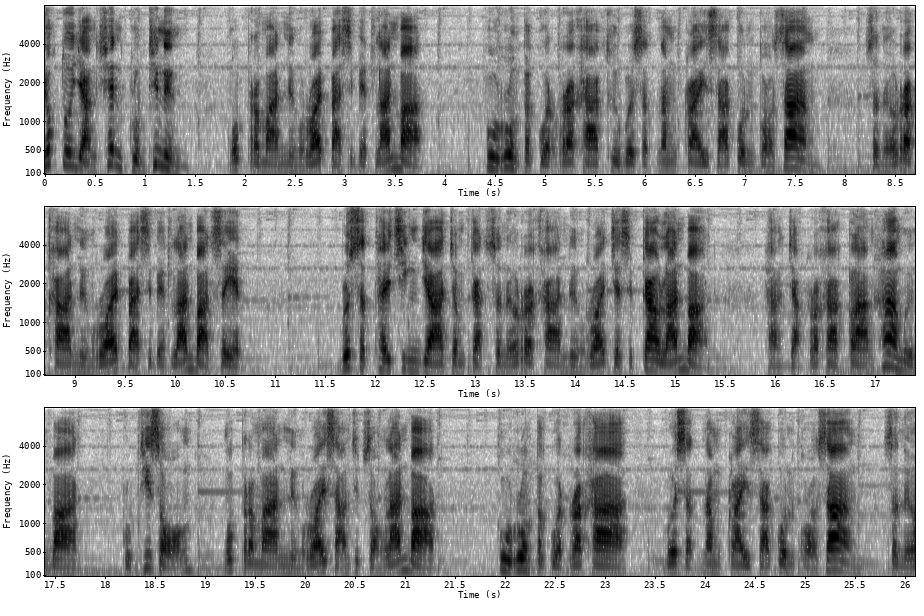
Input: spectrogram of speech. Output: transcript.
ยกตัวอย่างเช่นกลุ่มที่ 1 งบประมาณ 181 ล้านบาท ผู้ร่วมประกวดราคาคือบริษัทนำไกลสากลก่อสร้าง เสนอราคา 181 ล้านบาทเศษ บริษัทไทยชิงยาจำกัดเสนอราคา 179 ล้านบาท ห่างจากราคากลาง 50,000 บาท กลุ่มที่ 2 งบประมาณ 132 ล้านบาท ผู้ร่วมประกวดราคา บริษัทนำไกลสากลก่อสร้าง เสนอ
